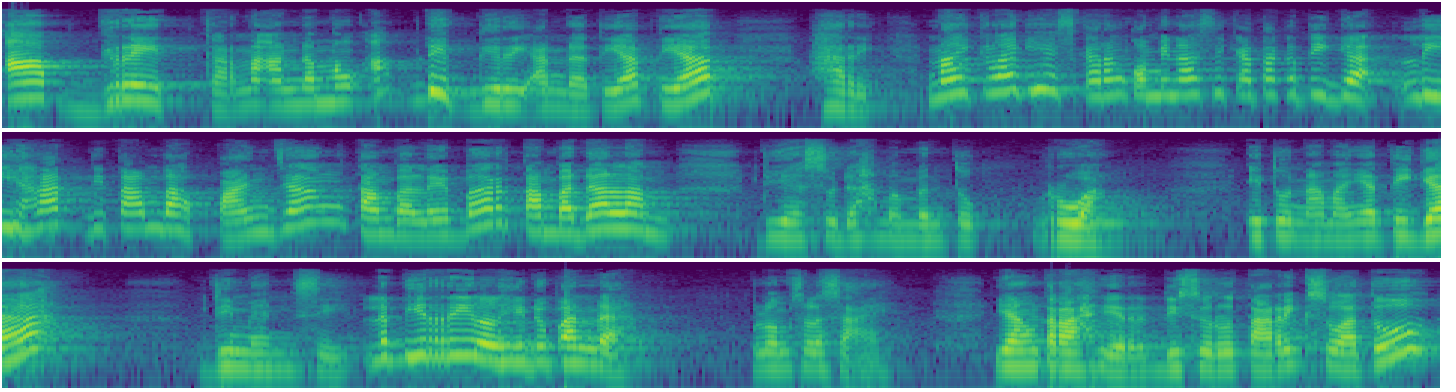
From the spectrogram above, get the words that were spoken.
upgrade. Karena Anda mengupdate diri Anda tiap-tiap hari. Naik lagi sekarang kombinasi kata ketiga, lihat ditambah panjang, tambah lebar, tambah dalam. Dia sudah membentuk ruang. Itu namanya tiga dimensi. Lebih real hidup Anda. Belum selesai. Yang terakhir disuruh tarik suatu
